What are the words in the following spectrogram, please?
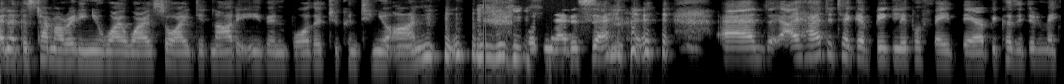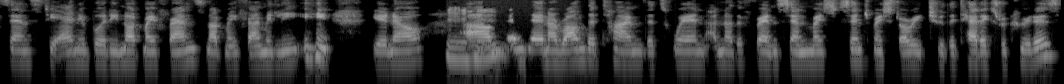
and at this time I already knew why why, so I did not even bother to continue on with medicine. and I had to take a big leap of faith there because it didn't make sense to anybody, not my friends, not my family, you know. Mm-hmm. Um, and then around the time, that's when another friend sent my sent my story to the TEDx recruiters,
